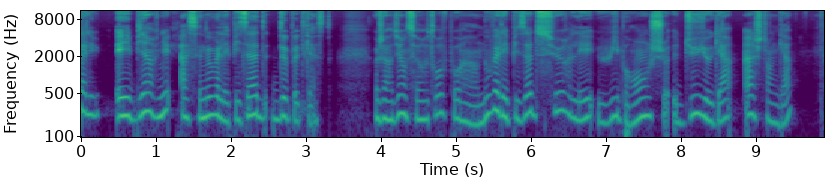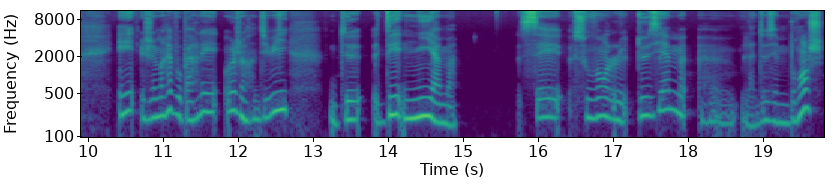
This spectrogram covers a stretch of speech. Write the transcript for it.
Salut et bienvenue à ce nouvel épisode de podcast. Aujourd'hui, on se retrouve pour un nouvel épisode sur les huit branches du yoga Ashtanga. Et j'aimerais vous parler aujourd'hui de des niyamas. C'est souvent euh, la deuxième branche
